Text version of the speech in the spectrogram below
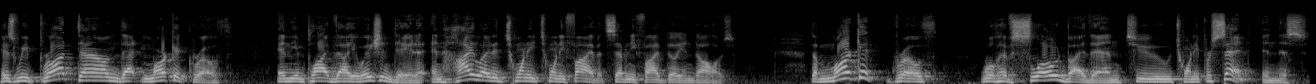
is we brought down that market growth and the implied valuation data and highlighted 2025 at $75 billion. The market growth will have slowed by then to 20% in this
